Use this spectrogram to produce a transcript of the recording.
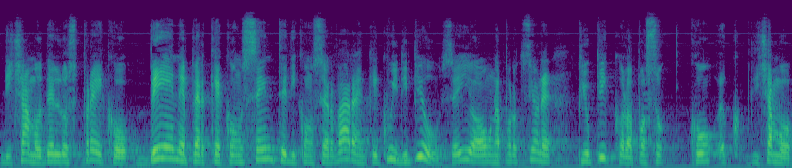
diciamo, dello spreco bene perché consente di conservare anche qui di più. Se io ho una porzione più piccola posso co diciamo,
